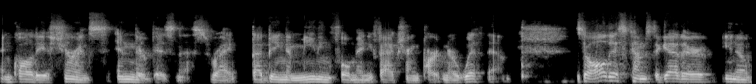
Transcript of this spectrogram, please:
and quality assurance in their business right by being a meaningful manufacturing partner with them so all this comes together you know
